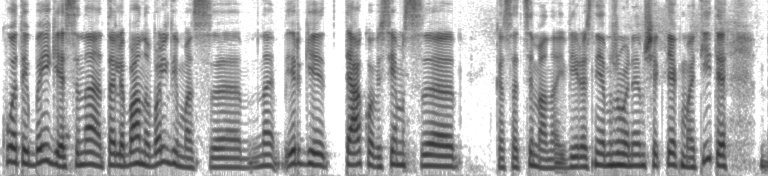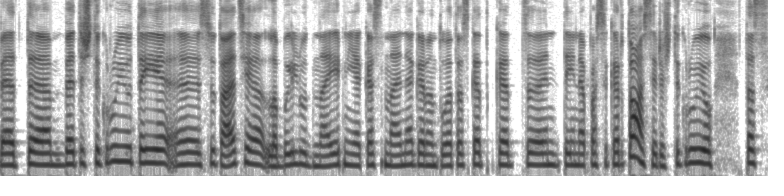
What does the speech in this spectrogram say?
kuo tai baigėsi, na, Talibano valdymas, na, irgi teko visiems kas atsimena, vyresniems žmonėms šiek tiek matyti, bet, e, bet iš tikrųjų tai e, situacija labai liūdna ir niekas, na, negarantuotas, kad, kad e, tai nepasikartos. Ir iš tikrųjų tas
